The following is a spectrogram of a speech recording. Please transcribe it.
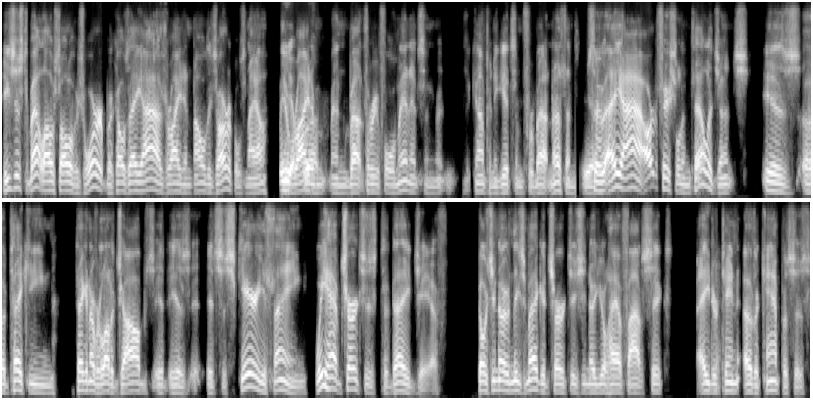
he's just about lost all of his work because AI is writing all these articles now. He'll Yeah, write right. them in about three or four minutes and the- the company gets them for about nothing. Yeah. So AI, artificial intelligence, is uh, taking taking over a lot of jobs. It is it's a scary thing. We have churches today, Jeff, because you know in these mega churches, you know you'll have five, six, eight or ten other campuses,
